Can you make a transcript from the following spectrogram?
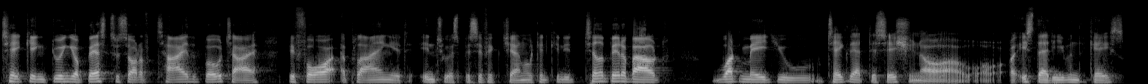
taking doing your best to sort of tie the bow tie before applying it into a specific channel. Can can you tell a bit about what made you take that decision or, or is that even the case?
